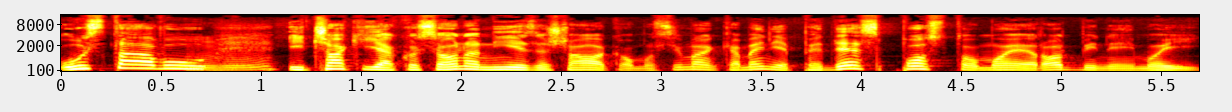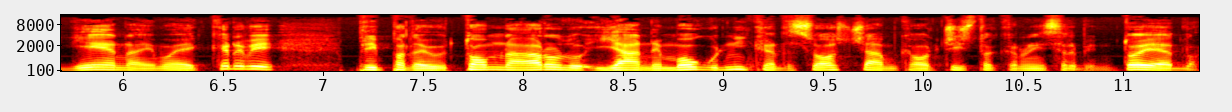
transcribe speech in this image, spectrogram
ustavu Mm -hmm. i čak i ako se ona nije izrašavala kao muslimanka, meni je 50% moje rodbine i mojih gena i moje krvi pripadaju tom narodu ja ne mogu nikada da se osjećam kao čistokrvni srbin. To je jedno.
